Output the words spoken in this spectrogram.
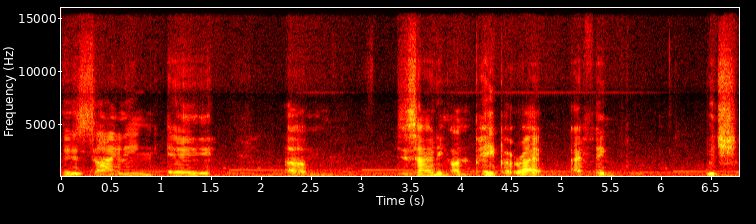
designing a um, designing on paper, right? I think. Which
